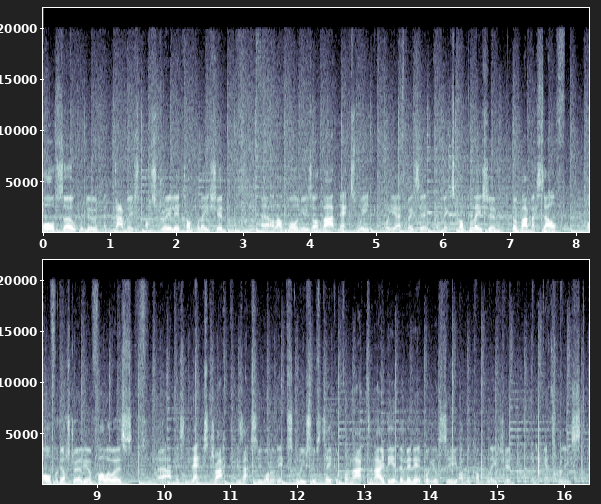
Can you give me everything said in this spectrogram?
Also, we're doing a Damaged Australia compilation. Uh, I'll have more news on that next week. But yeah, it's basically a mixed compilation done by myself, all for the Australian followers. Uh, and this next track is actually one of the exclusives taken from that. It's an ID at the minute, but you'll see on the compilation when it gets released.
